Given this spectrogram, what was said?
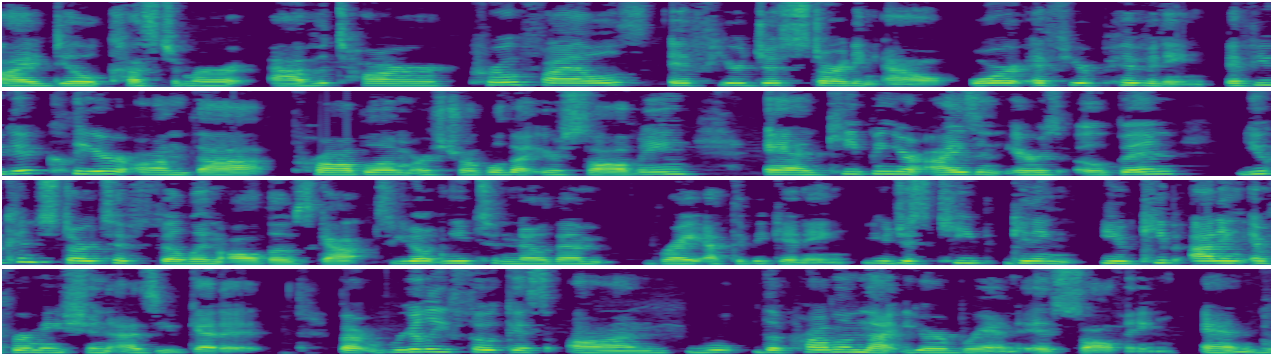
ideal customer avatar profiles if you're just starting out or if you're pivoting. If you get clear on that problem or struggle that you're solving and keeping your eyes and ears open, you can start to fill in all those gaps. You don't need to know them right at the beginning. You just keep getting, you keep adding information as you get it, but really focus on w- the problem that your brand is solving. And,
